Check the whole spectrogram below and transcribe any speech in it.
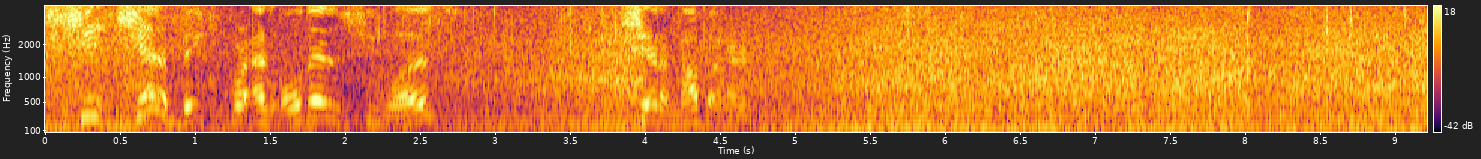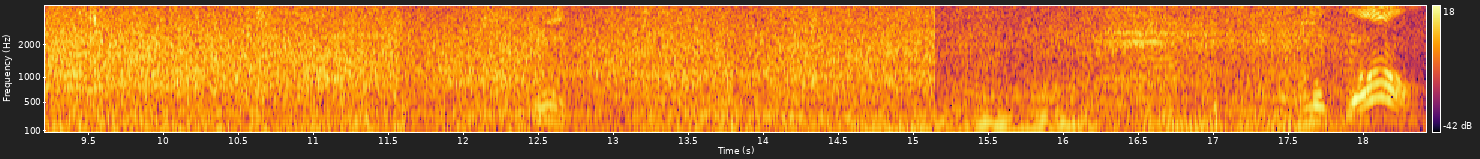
She she had a big for as old as she was. She had a mouth on her. Mm. Oh my god.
